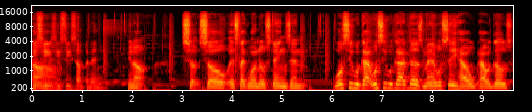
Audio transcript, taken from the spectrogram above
He sees Um, he sees something in you. you know so so it's like one of those things and we'll see what god we'll see what god does man we'll see how how it goes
